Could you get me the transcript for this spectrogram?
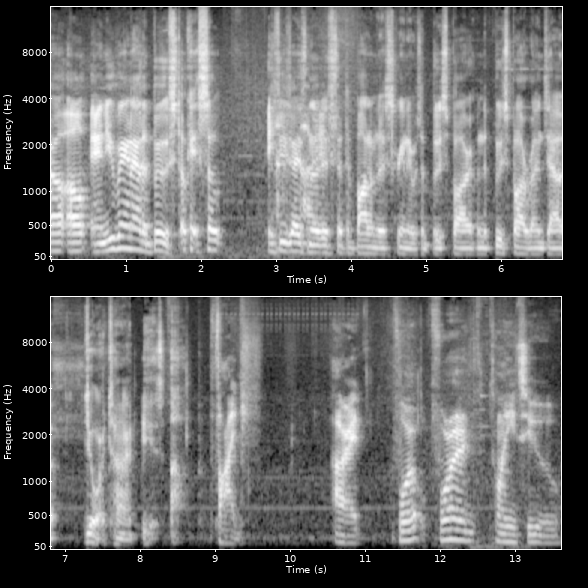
Oh, oh, and you ran out of boost. Okay, so if you guys All right. noticed at the bottom of the screen there was a boost bar. When the boost bar runs out, your time is up. fine. All right. Four, 422.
